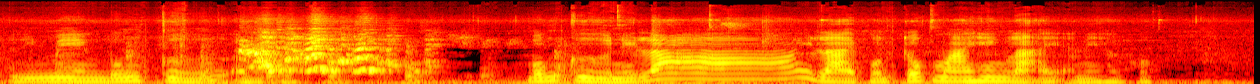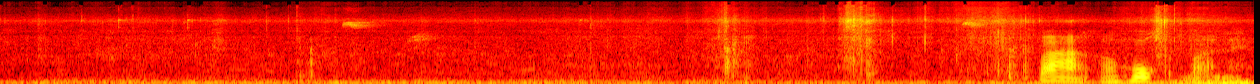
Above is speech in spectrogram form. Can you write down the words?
อันนี้ แมงบุ้งกืออันนี้บุ้งกือนี่หลายหลายผลตกไม้แห้งหลายอันนี้ครับผมป้าก็หกบาทเนี่ย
